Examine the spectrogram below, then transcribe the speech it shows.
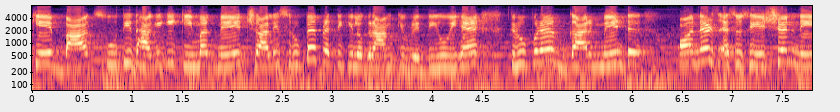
के बाद सूती धागे की कीमत में चालीस रुपए प्रति किलोग्राम की वृद्धि हुई है। त्रिपुरा गारमेंट ऑनर्स एसोसिएशन ने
